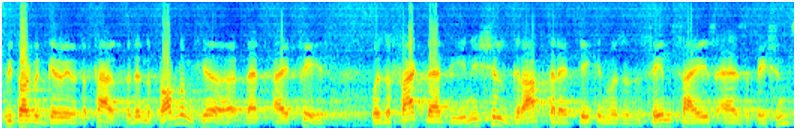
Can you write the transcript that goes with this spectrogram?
we thought we'd get away with the flap. But then the problem here that I faced was the fact that the initial graft that I'd taken was of the same size as the patient's,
